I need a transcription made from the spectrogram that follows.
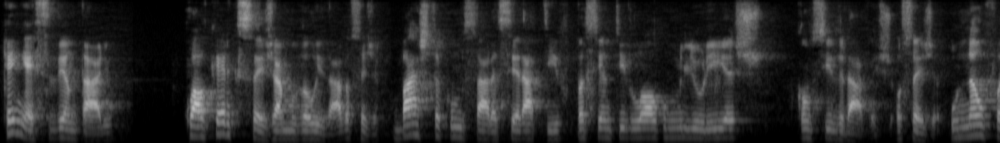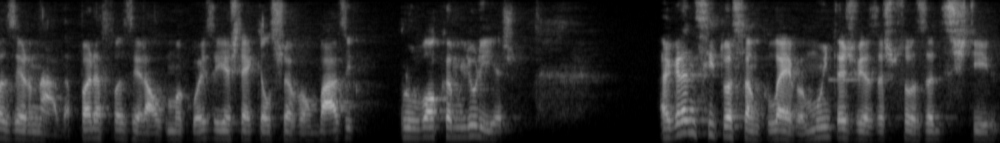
Quem é sedentário qualquer que seja a modalidade, ou seja, basta começar a ser ativo para sentir logo melhorias consideráveis. Ou seja, o não fazer nada para fazer alguma coisa, e este é aquele chavão básico, provoca melhorias. A grande situação que leva muitas vezes as pessoas a desistir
